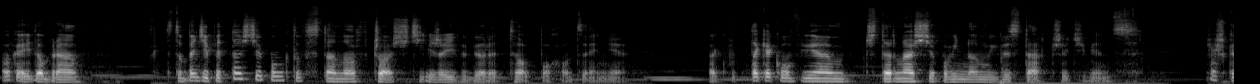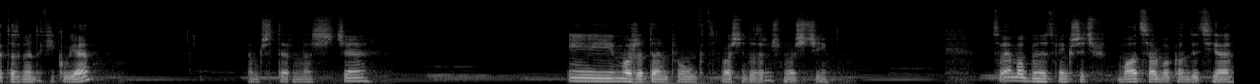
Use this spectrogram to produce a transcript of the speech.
Okej, okay, dobra. To będzie 15 punktów stanowczości, jeżeli wybiorę to pochodzenie. Tak, tak jak mówiłem, 14 powinno mi wystarczyć, więc troszkę to zmodyfikuję. Mam 14. I może ten punkt właśnie do zręczności. Co ja mógłbym zwiększyć moc albo kondycję?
